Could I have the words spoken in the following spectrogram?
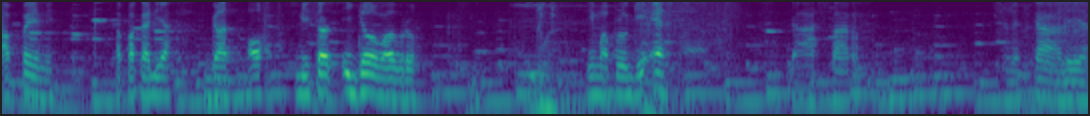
Apa ini? Apakah dia God of Desert Eagle mah bro? 50 GS Dasar Aneh sekali ya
